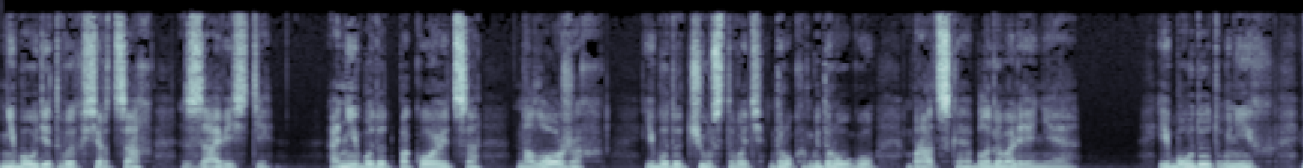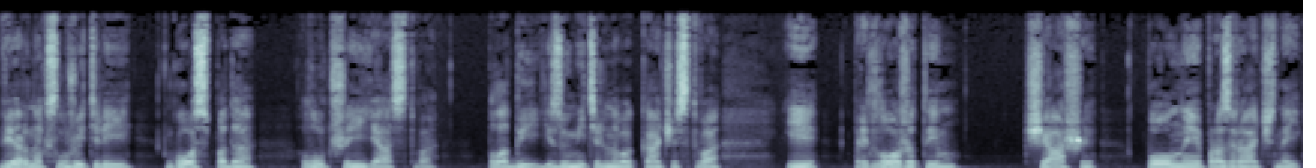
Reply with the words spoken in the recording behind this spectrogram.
Не будет в их сердцах зависти. Они будут покоиться на ложах и будут чувствовать друг к другу братское благоволение. И будут у них, верных служителей Господа, лучшие яства, плоды изумительного качества, и предложат им чаши, полные прозрачной,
